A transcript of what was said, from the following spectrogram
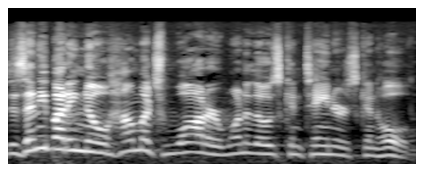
Does anybody know how much water one of those containers can hold?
